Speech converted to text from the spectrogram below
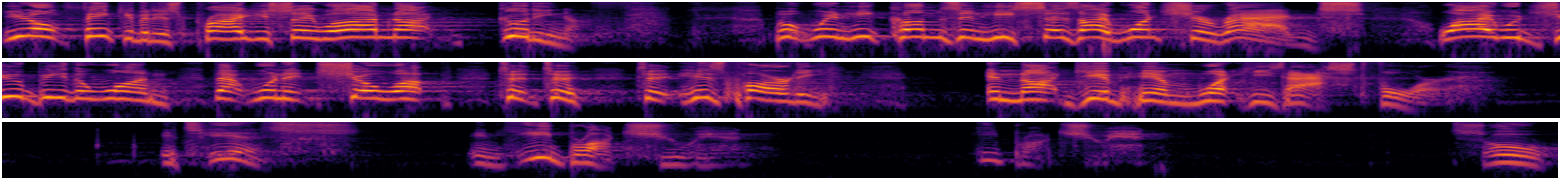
You don't think of it as pride. You say, well, I'm not good enough. But when he comes and he says, I want your rags, why would you be the one that wouldn't show up to, to, to his party and not give him what he's asked for? It's his. And he brought you in. He brought you in. So,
